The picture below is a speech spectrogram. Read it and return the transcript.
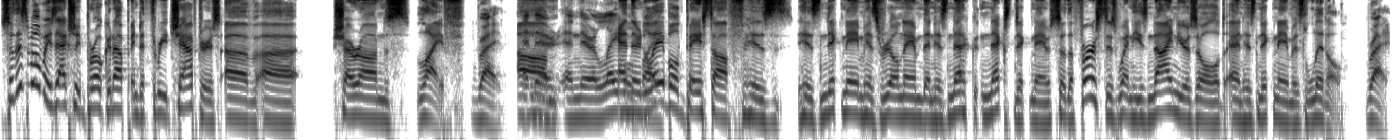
so this movie is actually broken up into three chapters of uh, Chiron's life. Right, and Um, they're and they're labeled and they're by- labeled based off his his nickname, his real name, then his ne- next nickname. So the first is when he's nine years old, and his nickname is Little. right.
